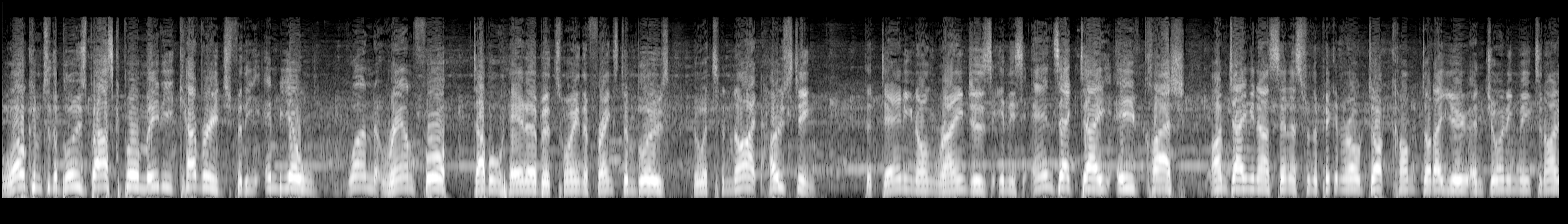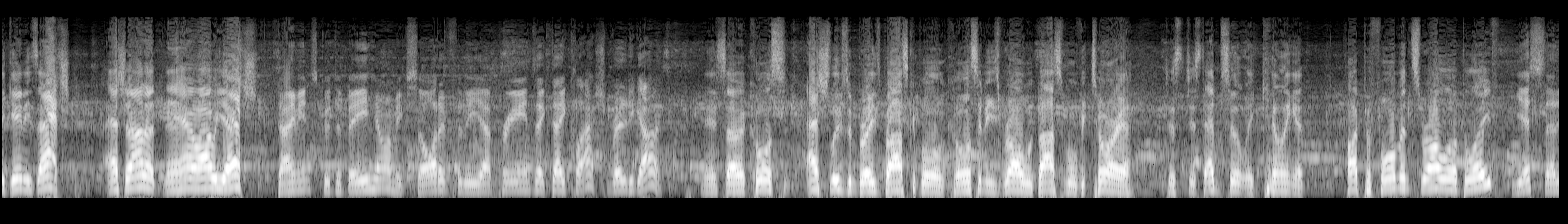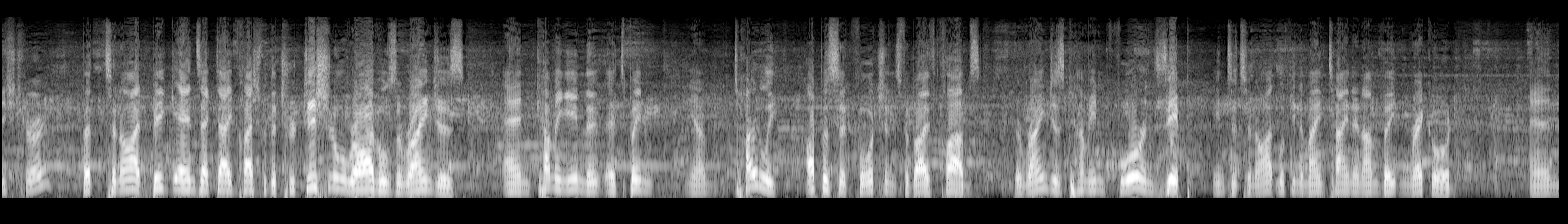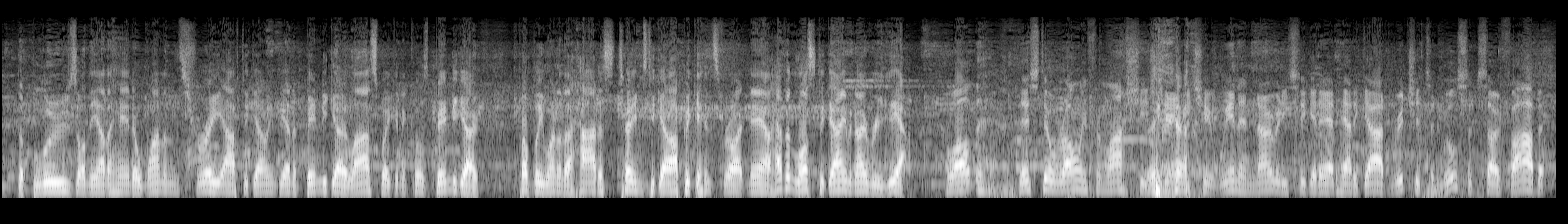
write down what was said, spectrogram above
Welcome to the Blues basketball media coverage for the NBL 1 Round 4 double header between the Frankston Blues, who are tonight hosting the Dandenong Rangers in this Anzac Day Eve clash. I'm Damien Arsenis from the pickandroll.com.au, and joining me tonight again is Ash. Ash Arnott. Now, how are you, Ash? Damien, it's good to be here. I'm excited for the uh, pre Anzac Day clash. ready to go. Yeah, so of course, Ash lives and breathes basketball, of course, in his role with Basketball Victoria. Just, just absolutely killing it high performance role, I believe. Yes, that is true. But tonight, big Anzac Day clash with the traditional rivals, the Rangers, and coming in, it's been you know totally opposite fortunes for both clubs. The Rangers come in four and zip into tonight, looking to maintain an unbeaten record. And the Blues, on the other hand, are one and three after going down to Bendigo last week. And of course, Bendigo, probably one of the hardest teams to go up against right now. Haven't lost a game in over a year. Well, they're still rolling from last year's championship win, and nobody's figured out how to guard Richards and Wilson so far. But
